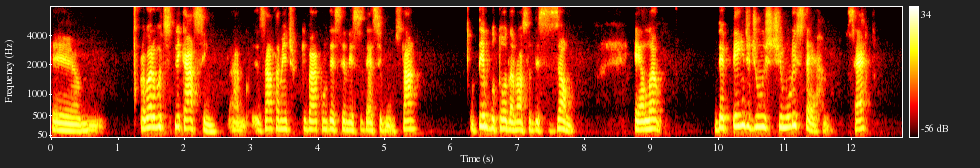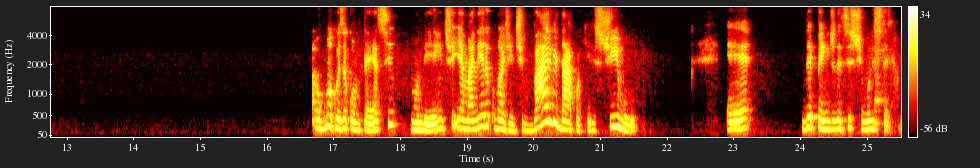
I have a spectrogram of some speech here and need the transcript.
É, agora eu vou te explicar, assim, exatamente o que vai acontecer nesses 10 segundos, tá? O tempo todo a nossa decisão, ela depende de um estímulo externo, certo? Alguma coisa acontece no ambiente e a maneira como a gente vai lidar com aquele estímulo é depende desse estímulo externo,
